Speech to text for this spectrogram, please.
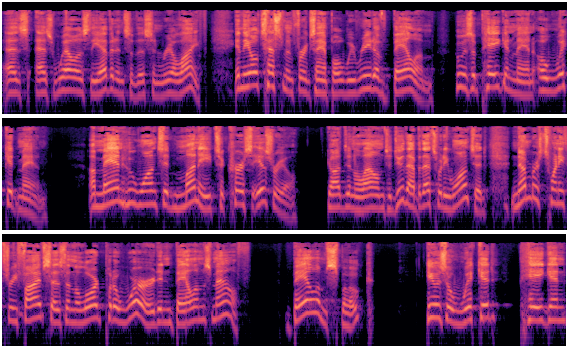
as, as well as the evidence of this in real life. In the Old Testament, for example, we read of Balaam, who was a pagan man, a wicked man, a man who wanted money to curse Israel. God didn't allow him to do that, but that's what he wanted. Numbers 23 5 says, Then the Lord put a word in Balaam's mouth. Balaam spoke. He was a wicked, pagan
